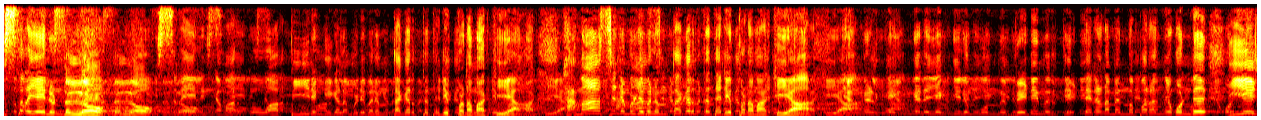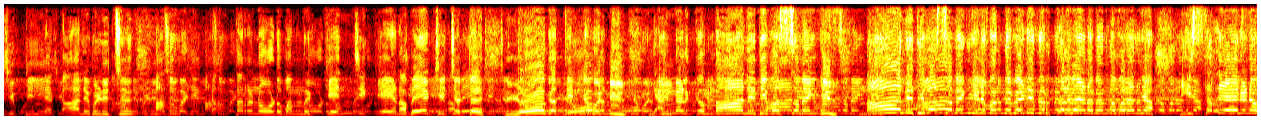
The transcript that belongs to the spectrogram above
ഇസ്രയേൽ ഉണ്ടല്ലോ ഇസ്രയേലിന്റെ മാർക്കോവ പീരങ്കികളെ മുഴുവനും തകർത്ത് തരിപ്പണമാക്കിയ ഹമാസിനെ മുഴുവനും തകർത്ത് തരിപ്പണമാക്കിയ ഞങ്ങൾക്ക് എങ്ങനെയെങ്കിലും ഒന്ന് വെടി നിർത്തി തരണമെന്ന് പറഞ്ഞുകൊണ്ട് ഈജിപ്തിന്റെ കാൽ പിടിച്ച് അതുവഴി ഖത്തറിനോട് വന്ന് കെഞ്ചിക്കേൺ അപേക്ഷിച്ചിട്ട് ലോകത്തിന്റെ മുന്നിൽ ഞങ്ങൾക്ക് നാല് ദിവസമെങ്കിൽ നാല് ദിവസമെങ്കിലും ഒന്ന് വെടിനിർത്തൽ വേണമെന്ന് പറഞ്ഞ ഇസ്രയേലിനെ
